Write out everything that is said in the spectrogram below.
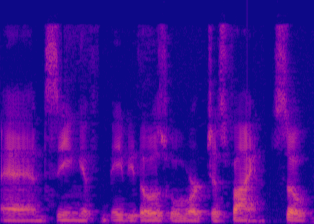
and seeing if maybe those will work just fine. So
